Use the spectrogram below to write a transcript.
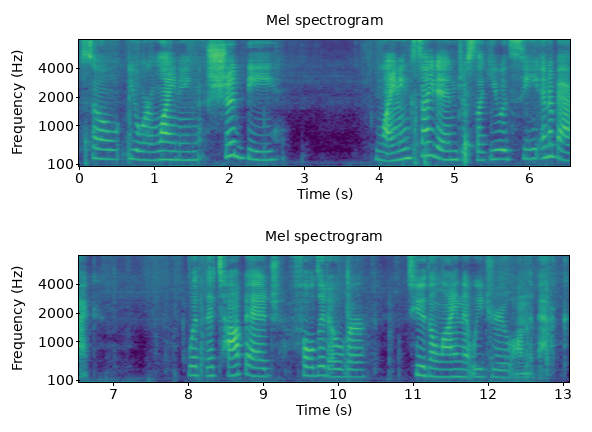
So your lining should be lining side in just like you would see in a back with the top edge folded over to the line that we drew on the back.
